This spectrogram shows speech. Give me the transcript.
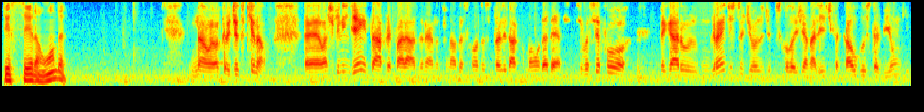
terceira onda? Não, eu acredito que não. É, eu acho que ninguém está preparado, né, no final das contas, para lidar com uma onda dessa. Se você for pegar o, um grande estudioso de psicologia analítica, Carl Gustav Jung,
